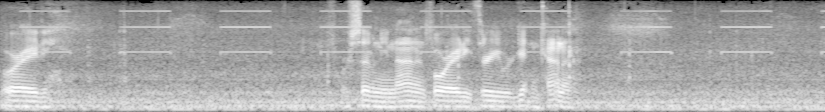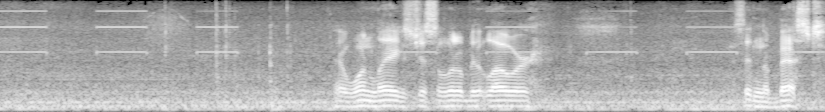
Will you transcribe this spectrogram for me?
480 479 and 483 we're getting kind of that one leg's just a little bit lower. This isn't the best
